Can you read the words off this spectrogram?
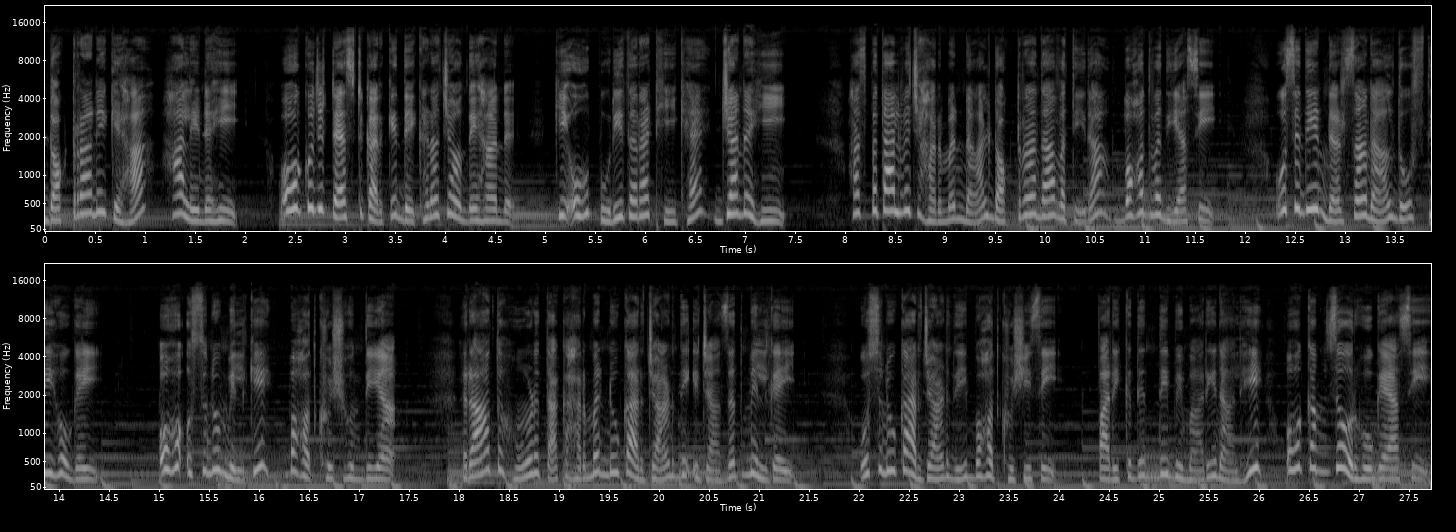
ਡਾਕਟਰਾਂ ਨੇ ਕਿਹਾ, ਹਾਲੇ ਨਹੀਂ। ਉਹ ਕੁਝ ਟੈਸਟ ਕਰਕੇ ਦੇਖਣਾ ਚਾਹੁੰਦੇ ਹਨ ਕਿ ਉਹ ਪੂਰੀ ਤਰ੍ਹਾਂ ਠੀਕ ਹੈ ਜਾਂ ਨਹੀਂ। ਹਸਪਤਾਲ ਵਿੱਚ ਹਰਮਨ ਨਾਲ ਡਾਕਟਰਾਂ ਦਾ ਵਤੀਰਾ ਬਹੁਤ ਵਧੀਆ ਸੀ। ਉਸ ਦੀ ਨਰਸਾਂ ਨਾਲ ਦੋਸਤੀ ਹੋ ਗਈ। ਉਹ ਉਸ ਨੂੰ ਮਿਲ ਕੇ ਬਹੁਤ ਖੁਸ਼ ਹੁੰਦੀਆਂ। ਰਾਤ ਹੋਣ ਤੱਕ ਹਰਮਨ ਨੂੰ ਘਰ ਜਾਣ ਦੀ ਇਜਾਜ਼ਤ ਮਿਲ ਗਈ। ਉਸ ਨੂੰ ਘਰ ਜਾਣ ਦੀ ਬਹੁਤ ਖੁਸ਼ੀ ਸੀ, ਪਰ ਇੱਕ ਦਿਨ ਦੀ ਬਿਮਾਰੀ ਨਾਲ ਹੀ ਉਹ ਕਮਜ਼ੋਰ ਹੋ ਗਿਆ ਸੀ।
